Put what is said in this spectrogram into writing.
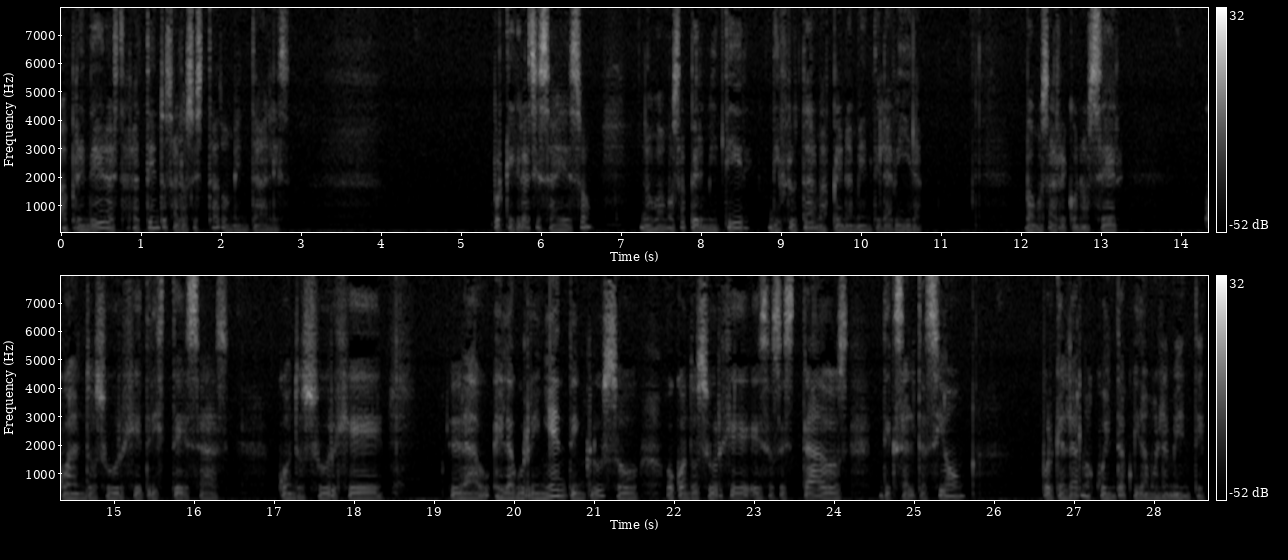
aprender a estar atentos a los estados mentales, porque gracias a eso nos vamos a permitir disfrutar más plenamente la vida. Vamos a reconocer cuando surge tristezas, cuando surge el aburrimiento incluso, o cuando surge esos estados de exaltación, porque al darnos cuenta cuidamos la mente.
